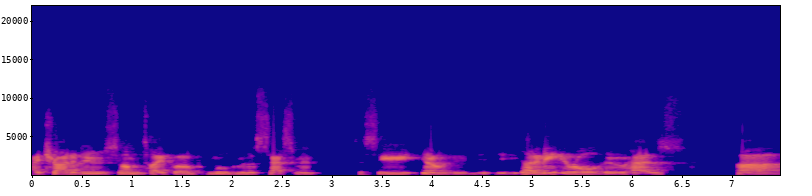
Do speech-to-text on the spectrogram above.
I try to do some type of movement assessment to see, you know, you got an eight year old who has uh,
